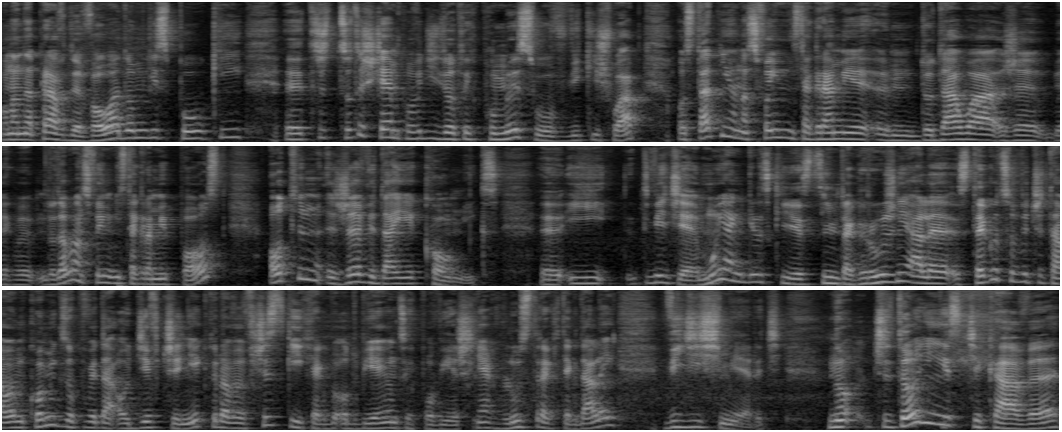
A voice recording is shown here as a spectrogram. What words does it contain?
Ona naprawdę woła do mnie z półki. E, też- Co też chciałem powiedzieć do tych pomysłów Wiki Schwab. Ostatnio na swoim Instagramie ym, dodała, że jakby dodała na swoim Instagramie post o tym, że wydaje komiks. E, I wiecie, mój angielski jest z nim tak różnie, ale z tego co wyczytałem, komiks opowiada o dziewczynie, która we wszystkich jakby odbijających powierzchniach, w lustrach i tak dalej, widzi śmierć. No, czy to nie jest ciekawe?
